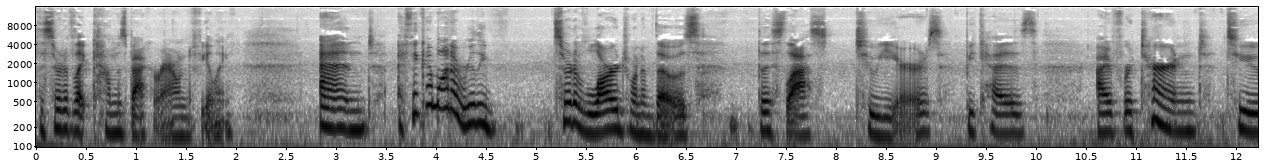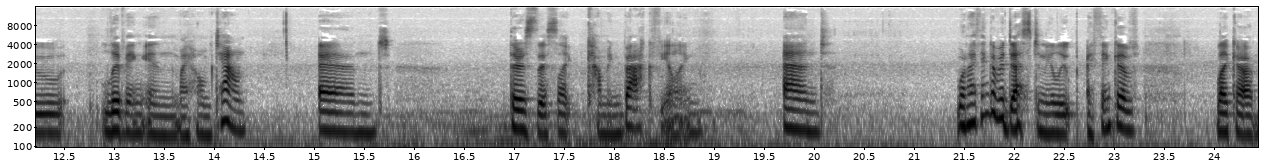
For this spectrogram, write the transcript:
the sort of like comes back around feeling. And I think I'm on a really sort of large one of those this last 2 years because I've returned to living in my hometown and there's this like coming back feeling. And when I think of a destiny loop, I think of like a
